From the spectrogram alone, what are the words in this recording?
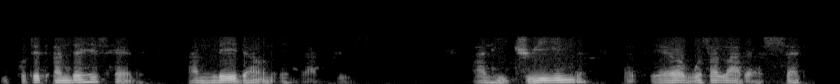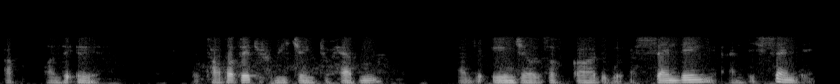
he put it under his head and lay down in that place. And he dreamed that there was a ladder set up on the earth, the top of it reaching to heaven, and the angels of God were ascending and descending.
